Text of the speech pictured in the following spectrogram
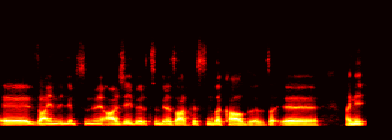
e, Zion Williamson ve R.J. Barrett'ın biraz arkasında kaldı. E, hani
